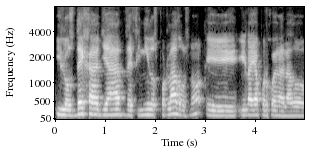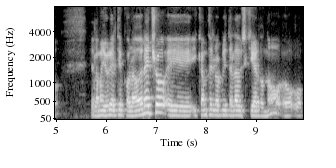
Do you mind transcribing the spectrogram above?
y los deja ya definidos por lados, ¿no? Eh, y la por juega del lado, de la mayoría del tiempo del lado derecho eh, y Cam Taylor del lado izquierdo, ¿no?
